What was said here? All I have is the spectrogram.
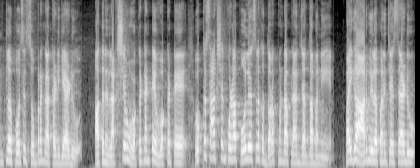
ఇంట్లో పోసి శుభ్రంగా కడిగాడు. అతని లక్ష్యం ఒక్కటంటే ఒక్కటే. ఒక్క సాక్ష్యం కూడా పోలీసులకు దొరకకుండా ప్లాన్ చేద్దామని. పైగా ఆర్మీలో పనిచేశాడు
